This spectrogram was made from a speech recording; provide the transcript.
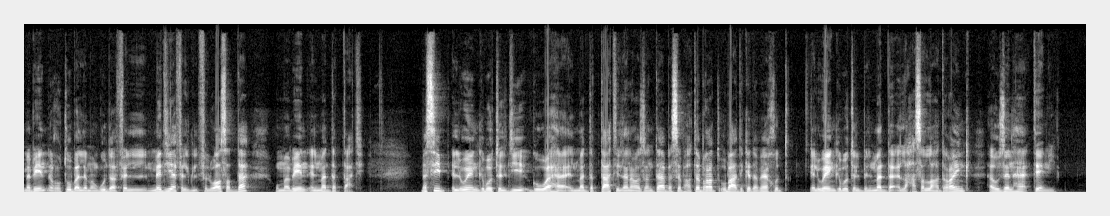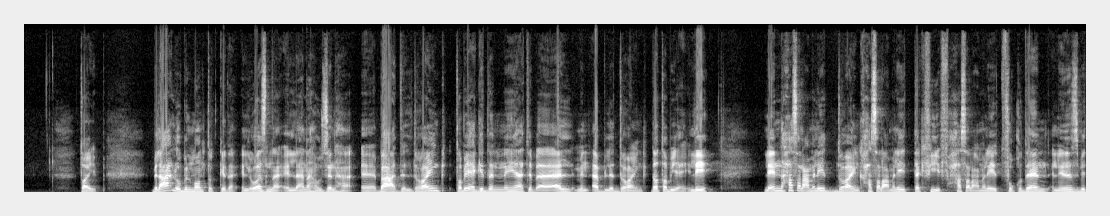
ما بين الرطوبة اللي موجودة في الميديا في, في الوسط ده وما بين المادة بتاعتي. بسيب ال weighing bottle دي جواها المادة بتاعتي اللي أنا وزنتها بسيبها تبرد وبعد كده باخد ال weighing bottle بالمادة اللي حصل لها drying أوزنها تاني. طيب بالعقل وبالمنطق كده الوزنه اللي أنا هوزنها آه، بعد ال drying طبيعي جدا إن هي هتبقى أقل من قبل ال drying ده طبيعي. ليه؟ لأن حصل عملية drying حصل عملية تجفيف حصل عملية فقدان لنسبة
